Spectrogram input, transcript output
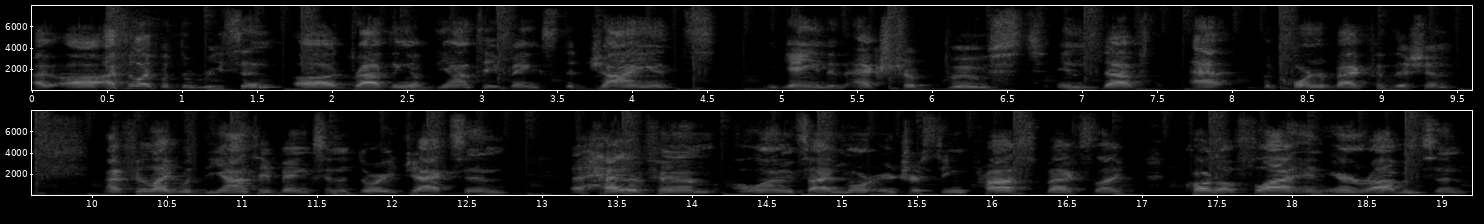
I, uh, I feel like with the recent uh, drafting of Deonte Banks, the Giants gained an extra boost in depth at the cornerback position. I feel like with Deonte Banks and Adoree Jackson ahead of him, alongside more interesting prospects like Cordell Fly and Aaron Robinson,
